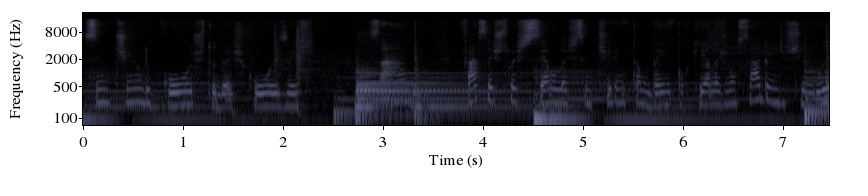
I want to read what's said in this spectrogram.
sentindo o gosto das coisas, sabe? Faça as suas células sentirem também, porque elas não sabem distinguir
